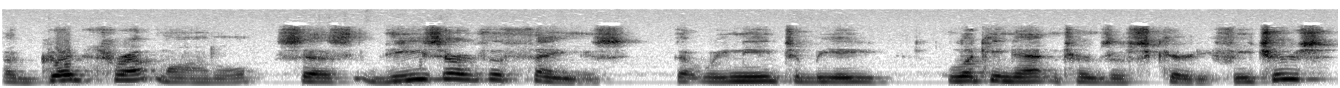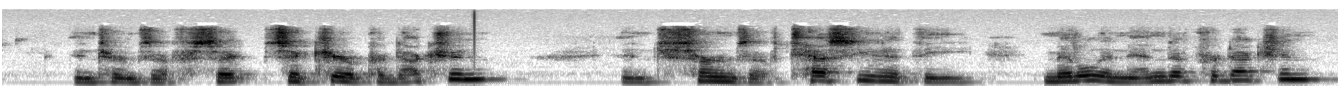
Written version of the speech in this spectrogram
a good threat model says these are the things that we need to be looking at in terms of security features, in terms of secure production, in terms of testing at the middle and end of production,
